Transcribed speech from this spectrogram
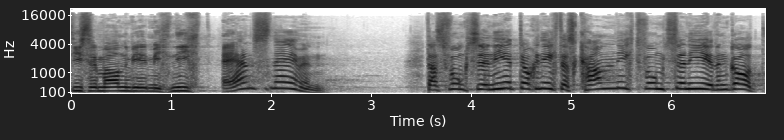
Dieser Mann will mich nicht ernst nehmen. Das funktioniert doch nicht, das kann nicht funktionieren, Gott.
